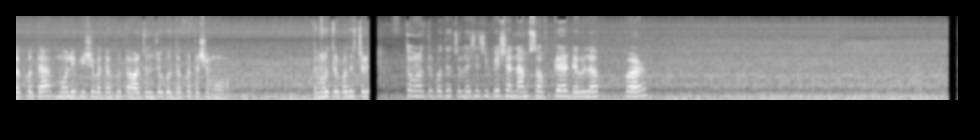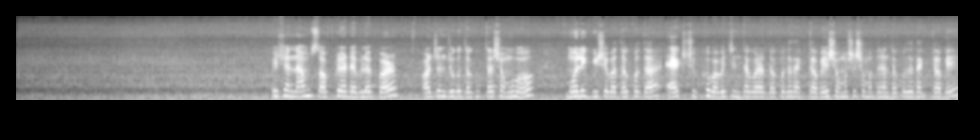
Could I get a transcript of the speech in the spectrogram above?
দক্ষতা মৌলিক বিষয় বা দক্ষতা অর্জনযোগ্য দক্ষতা সমূহ তোমার উত্তর পথে চলে তোমার উত্তর পথে চলে এসেছি। পেশার নাম সফটওয়্যার ডেভেলপার। পেশার নাম সফটওয়্যার ডেভেলপার। অর্জনযোগ্য দক্ষতা সমূহ মৌলিক বিষয় বা দক্ষতা। এক, সূক্ষ্মভাবে চিন্তা করার দক্ষতা থাকতে হবে, সমস্যা সমাধানের দক্ষতা থাকতে হবে,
